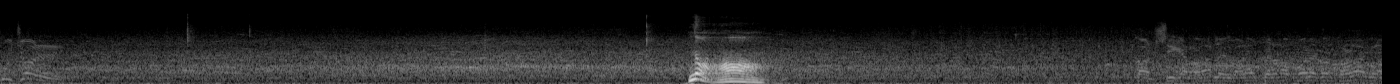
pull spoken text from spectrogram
Puyol. ¡No! Consigue robarle el balón, pero no puede controlarlo.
